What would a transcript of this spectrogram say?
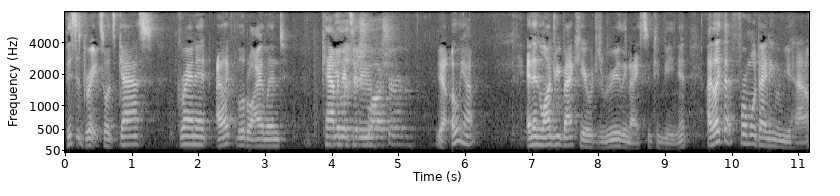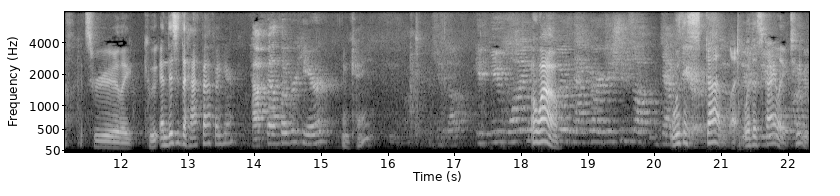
This is great. So it's gas, granite. I like the little island cabinets. Are- dishwasher. Yeah. Oh yeah. And then laundry back here, which is really nice and convenient. I like that formal dining room you have. It's really cool. And this is the half bath right here. Half bath over here. Okay. If you want Oh, wow. backyard, just shoes off downstairs. With a skylight, with a skylight too.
